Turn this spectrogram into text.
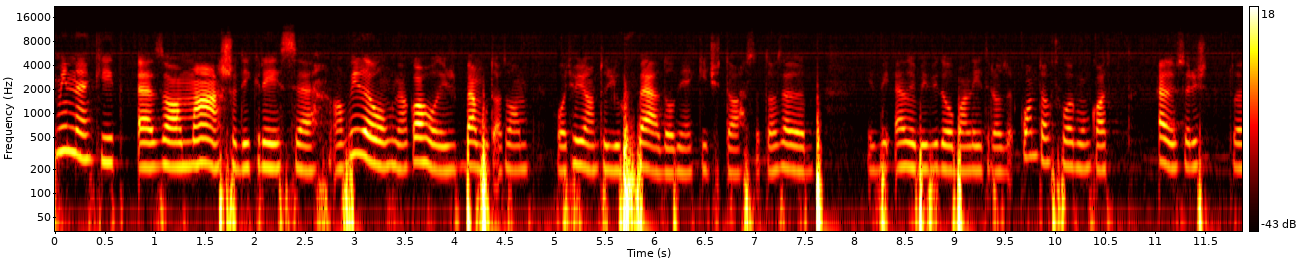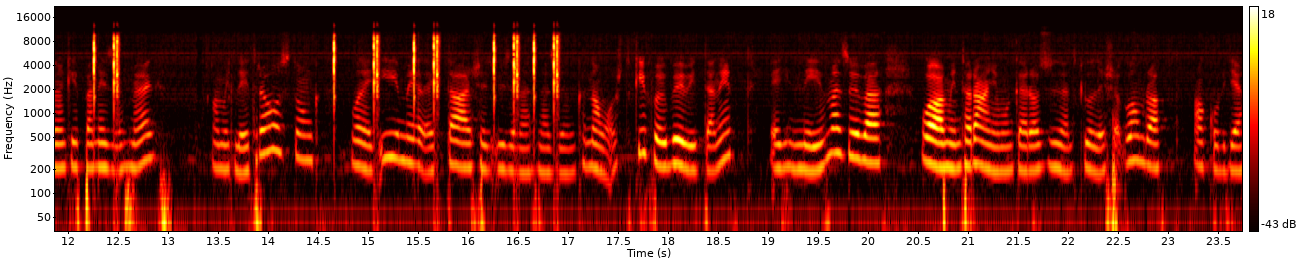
mindenkit! Ez a második része a videónknak, ahol is bemutatom, hogy hogyan tudjuk feldobni egy kicsit azt az előbb, előbbi videóban létrehozott kontaktformunkat. Először is tulajdonképpen nézzük meg, amit létrehoztunk. Van egy e-mail, egy társ, egy üzenetmezőnk. Na most, ki fogjuk bővíteni egy névmezővel, valamint ha rányomunk erre az üzenet küldése gombra, akkor ugye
